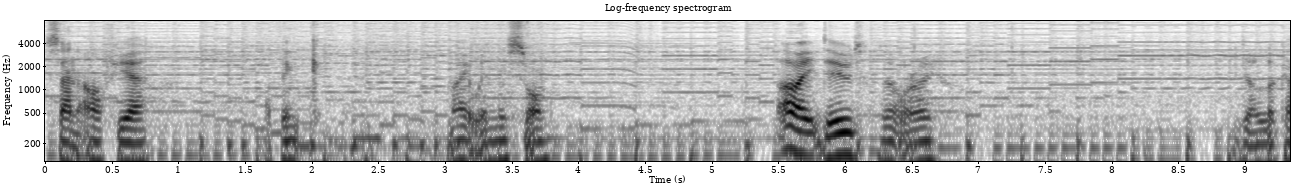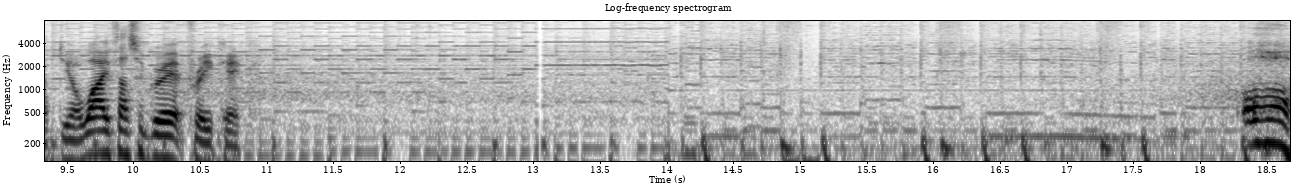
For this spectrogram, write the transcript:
Sent off, yeah. I think might win this one. Alright, dude. Don't worry. You gotta look after your wife. That's a great free kick. Oh!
